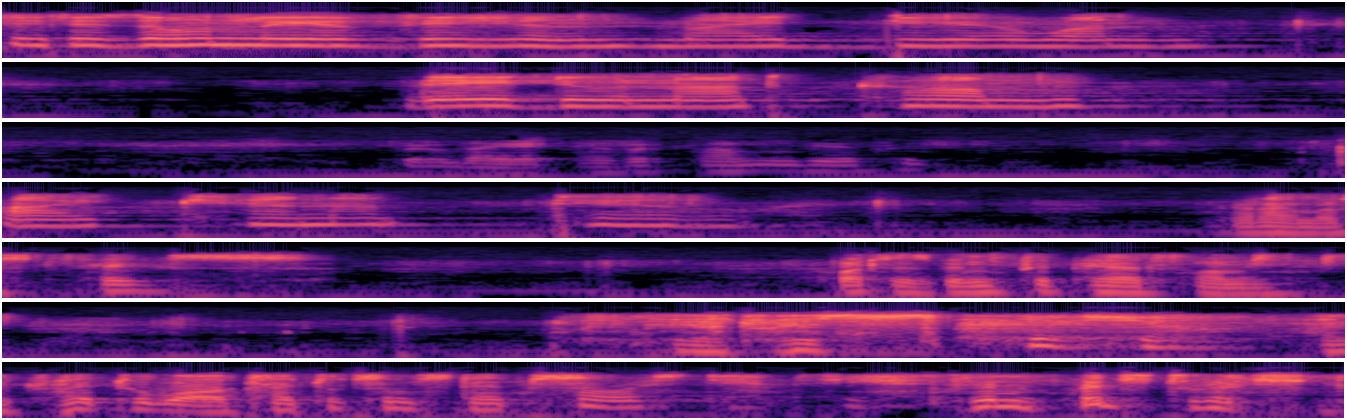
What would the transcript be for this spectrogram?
It is only a vision, my dear one. They do not come. Will they ever come, Beatrice? I cannot tell. Then I must face what has been prepared for me. Beatrice, Yes, Jean. I tried to walk. I took some steps. Four steps, yes. In which direction?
